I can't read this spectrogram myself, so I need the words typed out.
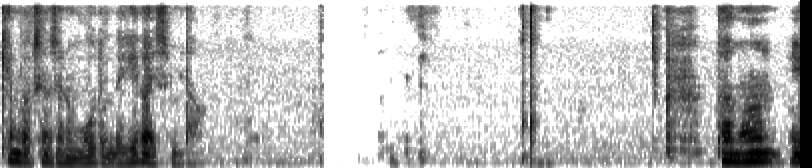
캠각 센서는 모두 4개가 있습니다. 다음은 이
